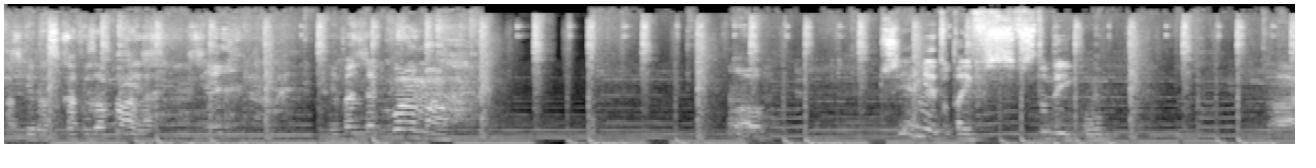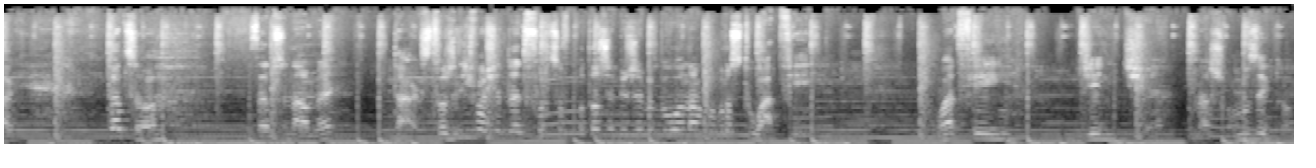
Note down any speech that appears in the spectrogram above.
papieroska to zapalę. Nie, nie będę kłamał. O, przyjemnie tutaj w, w studyjku. Tak. To co? Zaczynamy. Tak, stworzyliśmy osiedle twórców po to, żeby, żeby było nam po prostu łatwiej. Łatwiej dzielić się naszą muzyką.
